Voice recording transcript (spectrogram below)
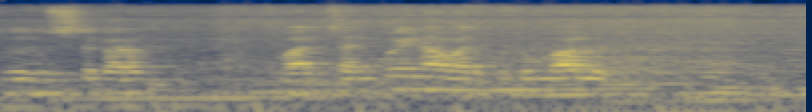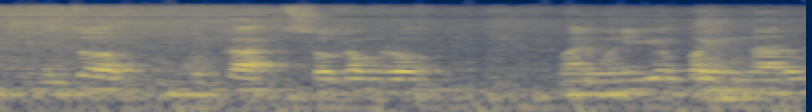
దురదృష్టకరం. వారు చనిపోయిన వారి కుటుంబాలు ఎంతో దుఃఖ శోకంలో వారు మునిగిపోయి ఉన్నారు.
